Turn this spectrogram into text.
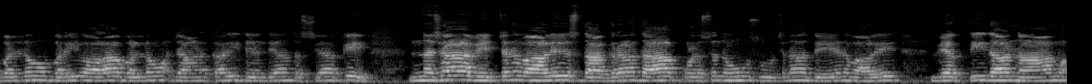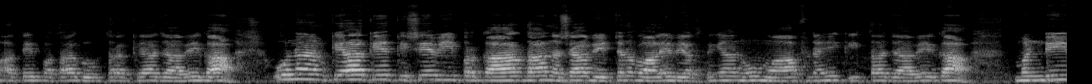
ਵੱਲੋਂ ਬਰੀਵਾਲਾ ਵੱਲੋਂ ਜਾਣਕਾਰੀ ਦਿੰਦਿਆਂ ਦੱਸਿਆ ਕਿ ਨਸ਼ਾ ਵੇਚਣ ਵਾਲੇ ਸਦਾਗਰਾਂ ਦਾ ਪੁਲਿਸ ਨੂੰ ਸੂਚਨਾ ਦੇਣ ਵਾਲੇ ਵਿਅਕਤੀ ਦਾ ਨਾਮ ਅਤੇ ਪਤਾ ਗੁਪਤ ਰੱਖਿਆ ਜਾਵੇਗਾ। ਉਹਨਾਂ ਕਿਹਾ ਕਿ ਕਿਸੇ ਵੀ ਪ੍ਰਕਾਰ ਦਾ ਨਸ਼ਾ ਵੇਚਣ ਵਾਲੇ ਵਿਅਕਤੀਆਂ ਨੂੰ ਮਾਫ ਨਹੀਂ ਕੀਤਾ ਜਾਵੇਗਾ। ਮੰਡੀ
